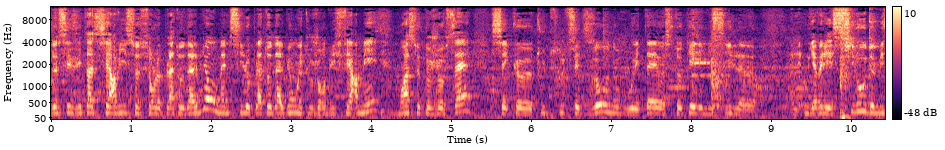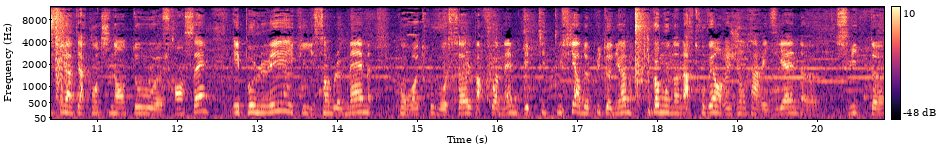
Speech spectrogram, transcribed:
de ses états de service sur le plateau d'Albion, même si le plateau d'Albion est aujourd'hui fermé. Moi, ce que je sais, c'est que toute, cette zone où étaient stockés les missiles où il y avait les silos de missiles intercontinentaux euh, français est pollué et qu'il semble même qu'on retrouve au sol parfois même des petites poussières de plutonium comme on en a retrouvé en région parisienne euh, suite euh,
